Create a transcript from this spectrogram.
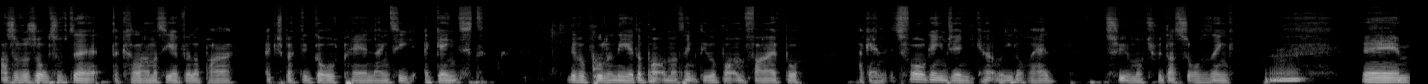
as a result of the the calamity at Villa Park, expected goals per ninety against Liverpool are near the bottom. I think they were bottom five, but again, it's four games in. You can't really look ahead too much with that sort of thing. Mm. Um,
